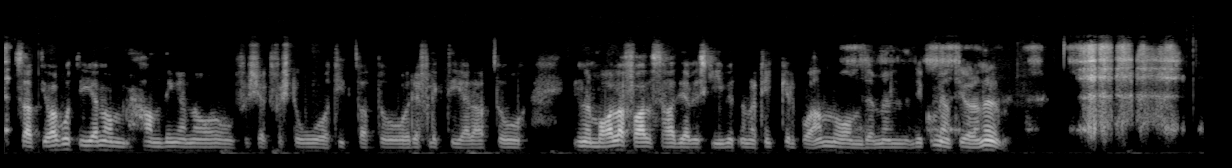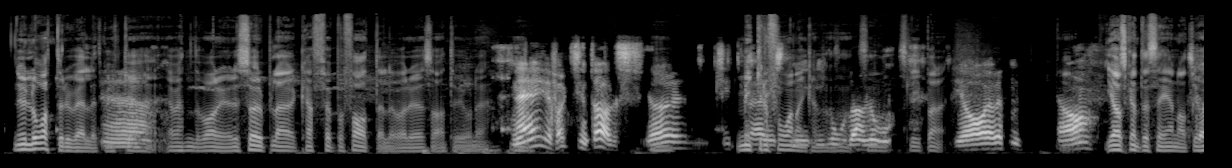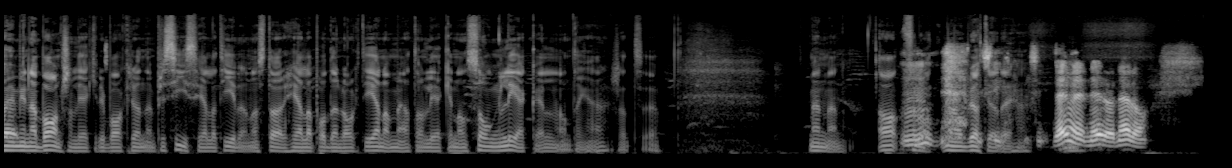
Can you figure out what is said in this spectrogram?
Så att jag har gått igenom handlingarna och försökt förstå och tittat och reflekterat och i normala fall så hade jag väl skrivit en artikel på Anno om det, men det kommer jag inte göra nu. Nu låter du väldigt mycket. Uh, jag vet inte vad det är. Du sörplar kaffe på fat eller vad du sa att du gjorde? Nej, jag faktiskt inte alls. Jag mm. Mikrofonen kan du slipa Ja, jag vet inte. Ja. Jag ska inte säga något. Jag har ju mina barn som leker i bakgrunden precis hela tiden och stör hela podden rakt igenom med att de leker någon sånglek eller någonting här. Så att, eh, men men. Ja, förlåt. Mm. Nu avbröt jag dig. Här. Nej, nej då, nej då.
